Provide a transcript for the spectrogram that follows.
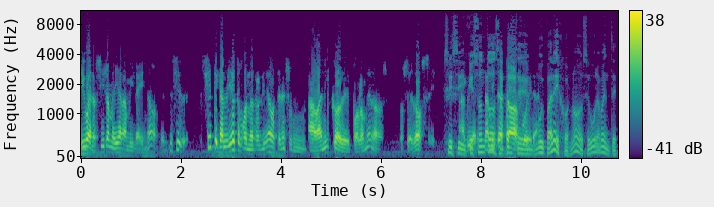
y bueno, sí lo medían a mi ley, ¿no? Es decir, siete candidatos cuando en realidad vos tenés un abanico de por lo menos no sé, 12. Sí, sí, que son todos muy parejos, ¿no? Seguramente.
